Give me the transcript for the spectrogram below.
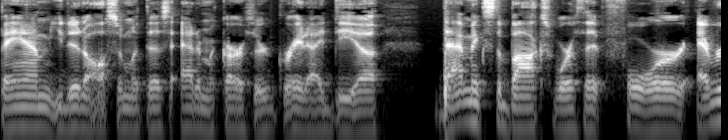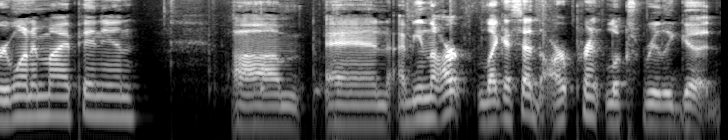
Bam, you did awesome with this. Adam MacArthur, great idea. That makes the box worth it for everyone, in my opinion. Um, and I mean, the art, like I said, the art print looks really good.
